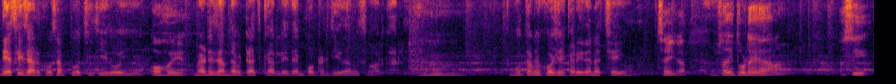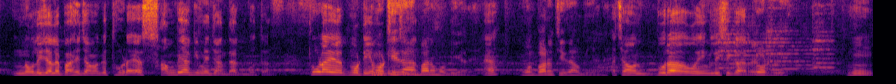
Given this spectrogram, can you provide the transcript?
ਦੇਸੀ ਸਾਡੇ ਕੋਲ ਸਭ ਤੋਂ ਅੱਛੀ ਚੀਜ਼ ਉਹੀ ਹੈ। ਉਹੋ ਹੀ। ਹੈ। ਮੈਡੀਸਨ ਦਾ ਵੀ ਟੱਚ ਕਰ ਲਈਦਾ ਇੰਪੋਰਟਡ ਚੀਜ਼ਾਂ ਵੀ ਸਵਾਰ ਕਰ ਲਈਦਾ। ਕਬੂਤਰ ਵੀ ਕੋਸ਼ਿਸ਼ ਕਰੀਦੇ ਨੇ ਅੱਛੇ ਹੀ ਹੋਣ। ਸਹੀ ਗੱਲ। ਸਹੀ ਥੋੜਾ ਜਿਹਾ ਨਾ ਅਸੀਂ ਨੌਲੇਜ ਵਾਲੇ ਪਾਸੇ ਜਾਵਾਂਗੇ ਥੋੜਾ ਜਿਹਾ ਸਾਂਭਿਆ ਕਿਵੇਂ ਜਾਂਦਾ ਕਬੂਤਰ ਥੋੜਾ ਜਿਹਾ ਮੋਟੀਆਂ ਮੋਟੀਆਂ ਚੀਜ਼ਾਂ ਬਾਹਰੋਂ ਆਉਂਦੀਆਂ ਨੇ। ਹੈ? ਹੁਣ ਬਾਹਰੋਂ ਚੀਜ਼ਾਂ ਆਉਂਦੀਆਂ ਨੇ। ਅੱਛਾ ਹੁਣ ਪੂਰਾ ਉਹ ਇੰਗਲਿਸ਼ ਹੀ ਕਰ ਰਹੇ ਟੋਟਲੀ ਹੂੰ।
